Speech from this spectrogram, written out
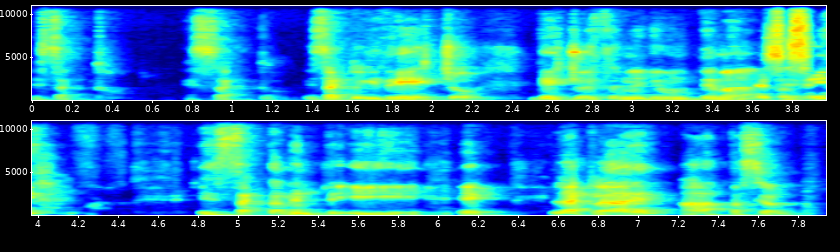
Exacto, exacto, exacto. Y de hecho, de hecho, esto me lleva un tema. ¿Es así? Eh, exactamente. Y eh, la clave, adaptación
